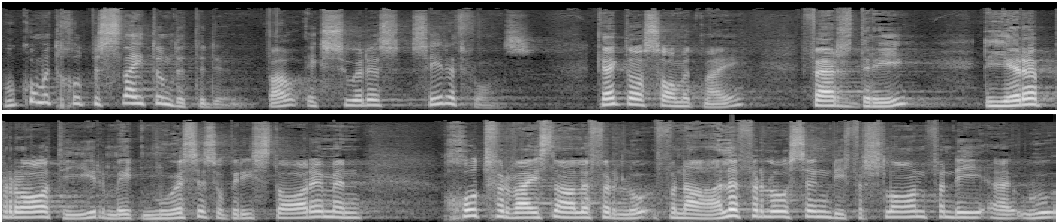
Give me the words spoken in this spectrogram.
Hoekom het God besluit om dit te doen? Wel, Eksodus sê dit vir ons. Kyk daar saam met my, vers 3. Die Here praat hier met Moses op hierdie stadium en God verwys na hulle van na hulle verlossing, die verslaan van die uh, hoe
